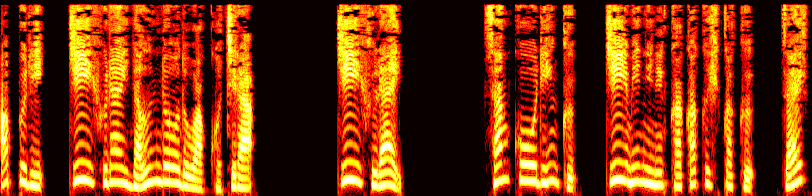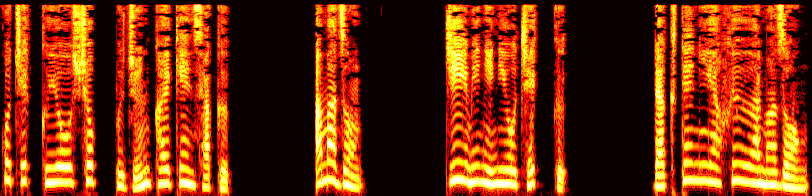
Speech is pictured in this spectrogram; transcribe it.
アプリ、G フライダウンロードはこちら。G フライ。参考リンク、G ミニに価格比較、在庫チェック用ショップ巡回検索。Amazon。G ミニ2をチェック。楽天ヤフーアマゾン。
